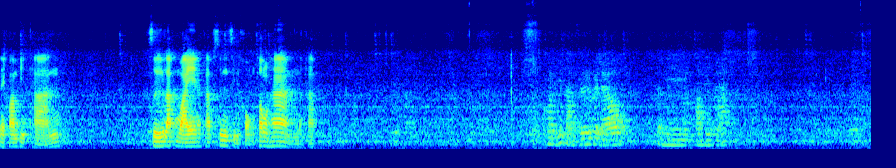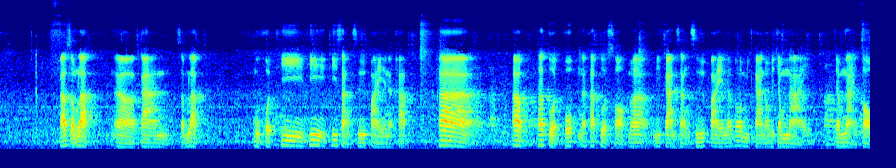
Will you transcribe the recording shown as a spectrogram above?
ในความผิดฐาน ซื้อรับไว้นะครับ ซึ่งสิ่งของต้องห้ามนะครับ คนที่สั่งซื้อไปแล้วจะมีความผิดไหมครับสำหรับเอ่อการสำหรับบุคคลที่ที่ที่สั่งซื้อไปนะครับ ถ้า ถ้าถ้าตรวจพบนะครับ ตรวจสอบว่ามีการสั่งซื้อไป แล้วก็มีการเอาไปจำหน่ายจำหน่ายต่อ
